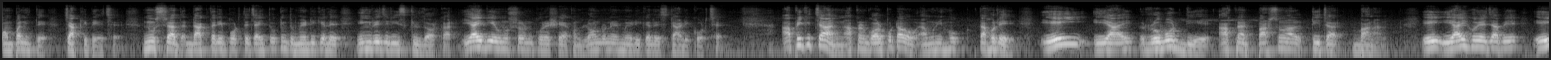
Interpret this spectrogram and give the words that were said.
কোম্পানিতে চাকরি পেয়েছে। নুসরাত ডাক্তারি পড়তে চাইতো, কিন্তু মেডিকেলে ইংরেজির স্কিল দরকার। এআই দিয়ে অনুসরণ করে সে এখন লন্ডনের মেডিকেলে স্টাডি করছে। আপনি কি চান আপনার গল্পটাও এমনই হোক? তাহলে এই এআই রোবট দিয়ে আপনার পার্সোনাল টিচার বানান। এই এআই হয়ে যাবে, এই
